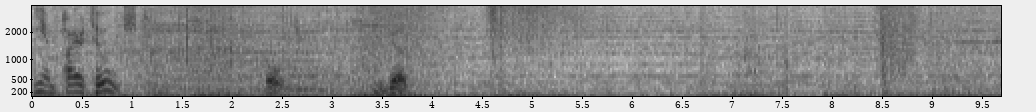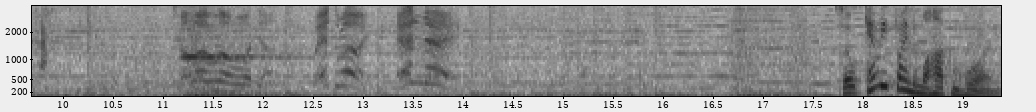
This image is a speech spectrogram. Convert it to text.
The Empire Toast. Oh, pretty good. So, can we find the Mahakam Horn?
